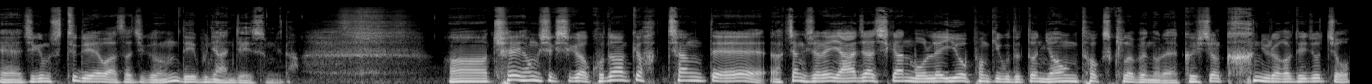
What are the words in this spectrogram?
예, 지금 스튜디오에 와서 지금 네 분이 앉아 있습니다. 어, 최형식 씨가 고등학교 학창 때, 학창 시절에 야자 시간 몰래 이어폰 끼고 듣던 영턱스 클럽의 노래. 그 시절 큰 유래가 되줬죠.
